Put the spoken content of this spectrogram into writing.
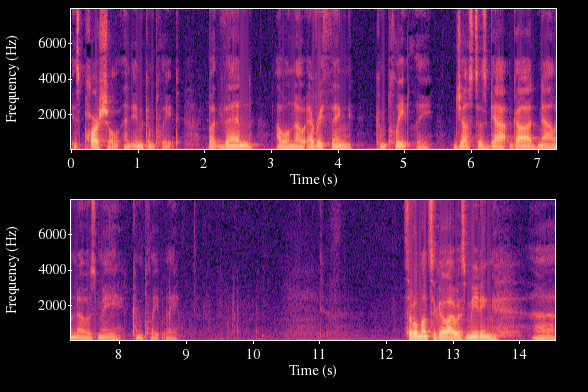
is partial and incomplete, but then I will know everything completely, just as God now knows me completely. Several months ago, I was meeting uh,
